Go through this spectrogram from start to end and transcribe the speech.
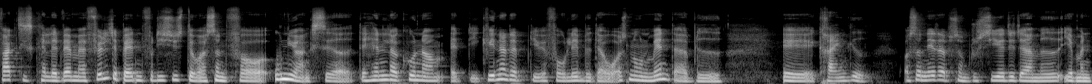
faktisk har ladet være med at følge debatten, for de synes, det var sådan for unuanceret. Det handler kun om, at de kvinder, der bliver forulæmpet, der er jo også nogle mænd, der er blevet øh, krænket. Og så netop, som du siger, det der med, jamen,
